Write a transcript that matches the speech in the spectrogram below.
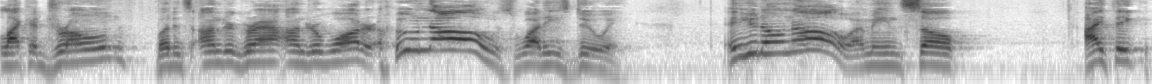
like a drone, but it's underground, underwater. Who knows what he's doing? And you don't know. I mean, so I think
